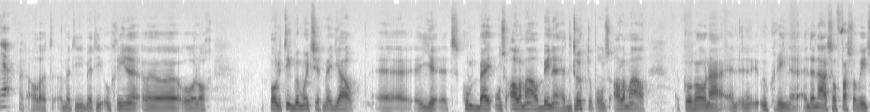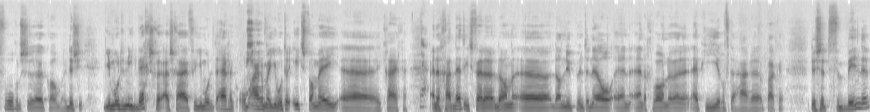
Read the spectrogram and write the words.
Ja, met, al het, met die, met die Oekraïne-oorlog. Politiek bemoeit zich met jou. Eh, je, het komt bij ons allemaal binnen. Het drukt op ons allemaal. Corona en eh, Oekraïne. En daarna zal vast wel weer iets volgens eh, komen. Dus je, je moet het niet wegschuiven. Je moet het eigenlijk omarmen. Je moet er iets van mee krijgen. Ja. En dat gaat net iets verder dan, dan nu.nl en, en gewoon een appje hier of daar pakken. Dus het verbinden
